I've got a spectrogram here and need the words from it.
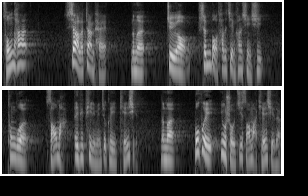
从他下了站台，那么。就要申报他的健康信息，通过扫码 APP 里面就可以填写。那么不会用手机扫码填写的，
